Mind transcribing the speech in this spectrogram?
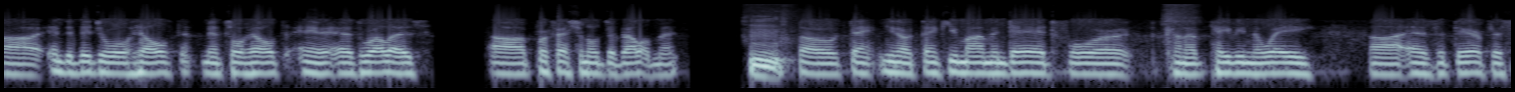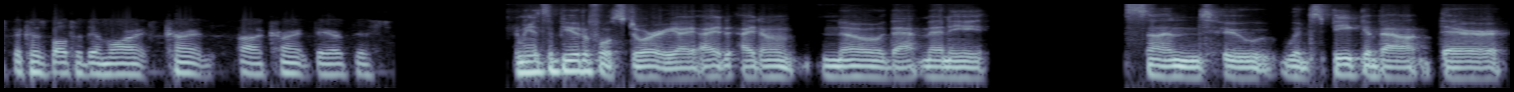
uh, individual health, mental health, as well as uh, professional development. Hmm. So thank you know thank you, mom and dad, for kind of paving the way uh, as a therapist because both of them are current uh, current therapists. I mean, it's a beautiful story. I, I I don't know that many sons who would speak about their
